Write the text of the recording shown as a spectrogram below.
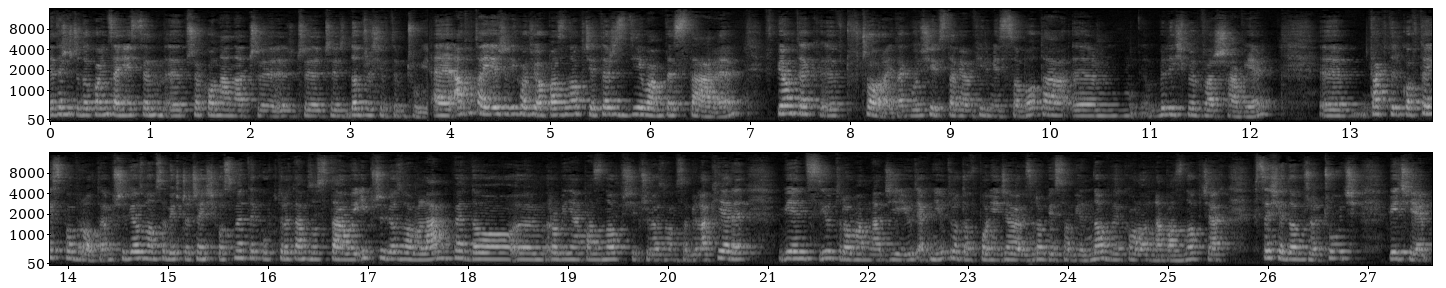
Ja też jeszcze do końca nie jestem e, przekonana, czy, czy, czy dobrze się w tym czuję. E, a tutaj, jeżeli chodzi o paznokcie, też zdjęłam te stare. W piątek, e, wczoraj, tak, bo dzisiaj wstawiam film, jest sobota, byliśmy w Warszawie. Tak tylko w tej z powrotem. Przywiozłam sobie jeszcze część kosmetyków, które tam zostały i przywiozłam lampę do robienia paznokci, przywiozłam sobie lakiery, więc jutro mam nadzieję, jak nie jutro, to w poniedziałek zrobię sobie nowy kolor na paznokciach. Chcę się dobrze czuć. Wiecie,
